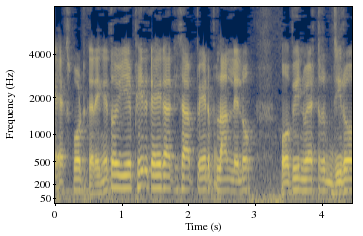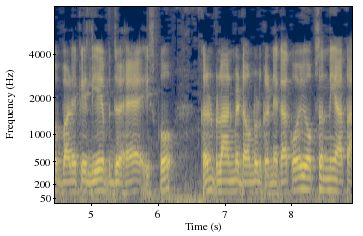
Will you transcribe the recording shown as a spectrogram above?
एक्सपोर्ट करेंगे तो ये फिर कहेगा कि साहब पेड प्लान ले लो। वो भी इन्वेस्टर ज़ीरो वाले के लिए जो है, इसको करंट प्लान में डाउनलोड करने का कोई ऑप्शन नहीं आता।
